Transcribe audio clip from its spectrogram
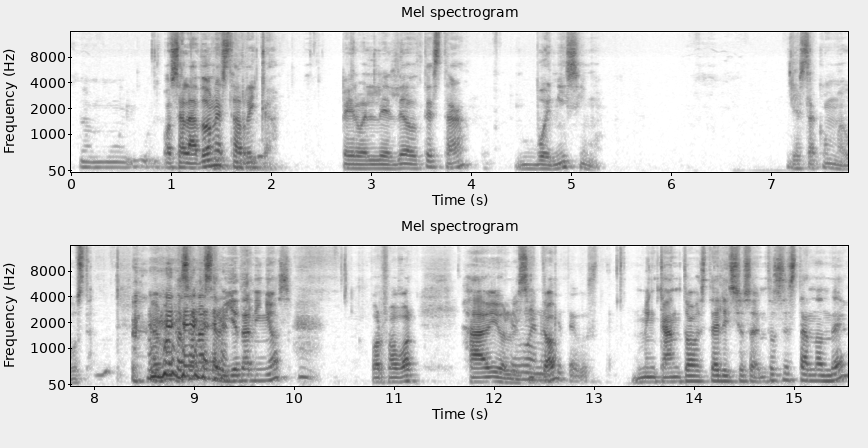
Está muy bueno. O sea, la dona está rica, pero el, el de elote está buenísimo. Ya está como me gusta. ¿Me pasar una servilleta, niños? Por favor. Javi o Qué Luisito. bueno que te gusta. Me encantó, está deliciosa. Entonces, ¿están dónde?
